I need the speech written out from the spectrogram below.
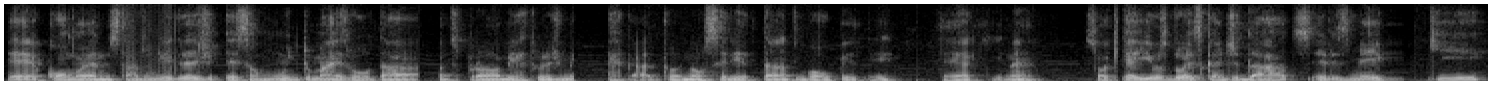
é, como é nos Estados Unidos, eles são muito mais voltados para uma abertura de mercado. Então não seria tanto igual o PT é aqui, né? Só que aí os dois candidatos, eles meio que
